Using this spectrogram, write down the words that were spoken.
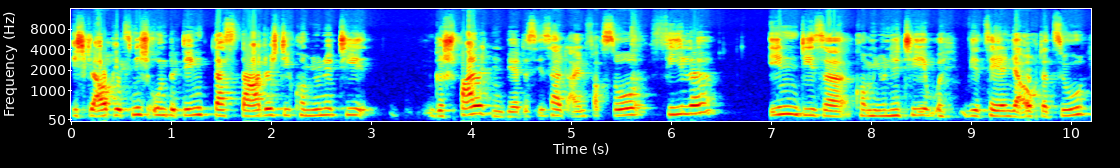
Ich glaube jetzt nicht unbedingt, dass dadurch die Community gespalten wird. Es ist halt einfach so, viele in dieser Community, wir zählen ja auch dazu,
